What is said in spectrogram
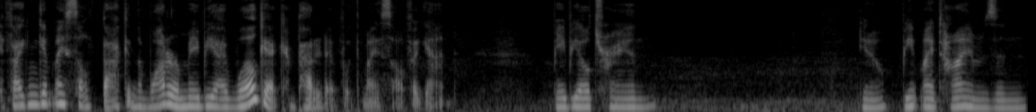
if I can get myself back in the water, maybe I will get competitive with myself again. Maybe I'll try and, you know, beat my times and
